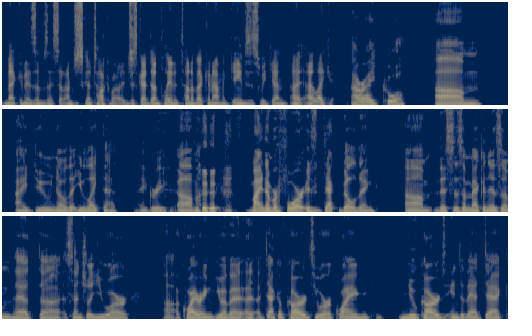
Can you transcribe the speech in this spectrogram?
mechanisms. I said I'm just going to talk about it. I just got done playing a ton of economic games this weekend. I, I like it. All right, cool. Um, I do know that you like that. I agree. Um, my number four is deck building. Um, this is a mechanism that uh, essentially you are uh, acquiring. You have a, a- a deck of cards. You are acquiring new cards into that deck,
